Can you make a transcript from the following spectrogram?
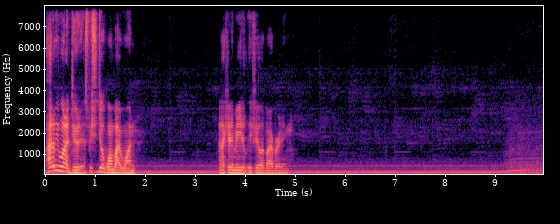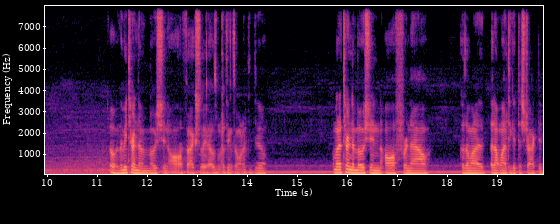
How do we want to do this? We should do it one by one. And I can immediately feel it vibrating. Oh, let me turn the motion off. Actually, that was one of the things I wanted to do. I'm gonna turn the motion off for now because I want to. I don't want it to get distracted.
